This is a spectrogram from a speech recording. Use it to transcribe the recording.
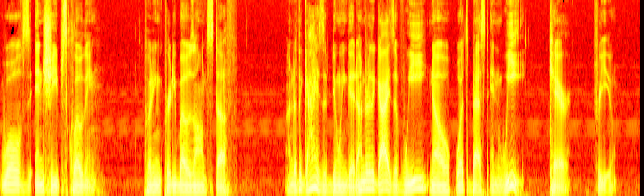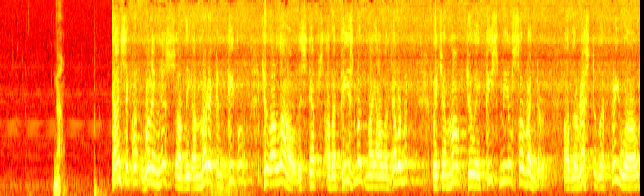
Wolves in sheep's clothing, putting pretty bows on stuff, under the guise of doing good, under the guise of we know what's best and we care for you. No. consequent willingness of the American people to allow the steps of appeasement by our government, which amount to a piecemeal surrender of the rest of the free world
